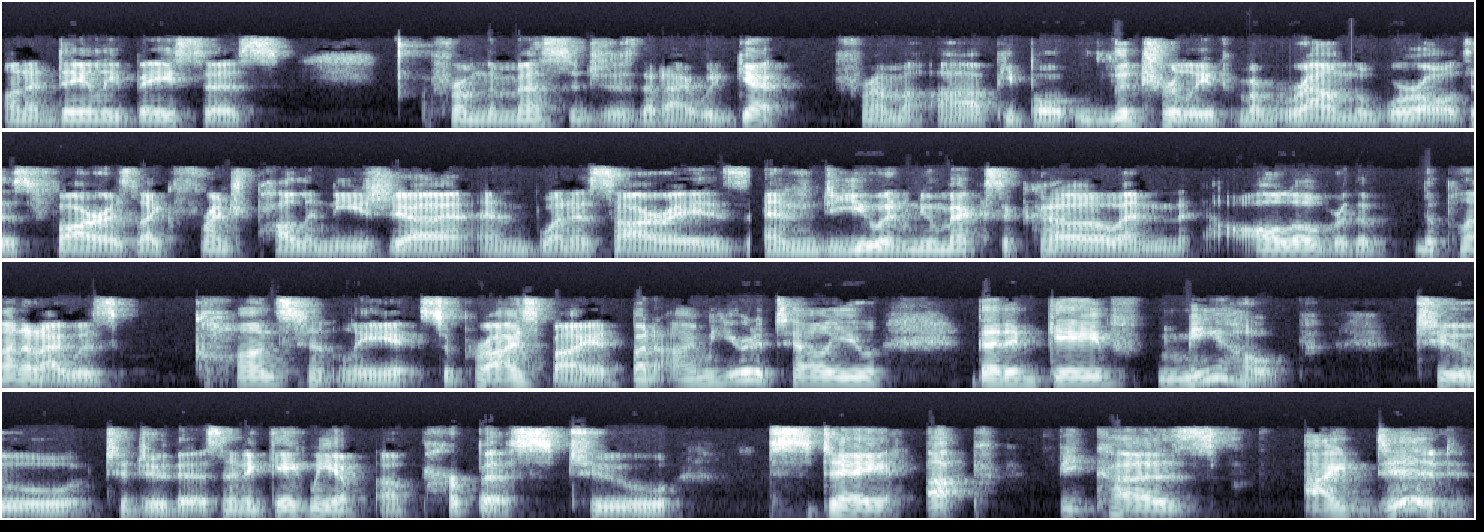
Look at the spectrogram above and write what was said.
on a daily basis from the messages that i would get from uh, people literally from around the world, as far as like French Polynesia and Buenos Aires and you in New Mexico and all over the, the planet. I was constantly surprised by it. But I'm here to tell you that it gave me hope to to do this, and it gave me a, a purpose to stay up because I did,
